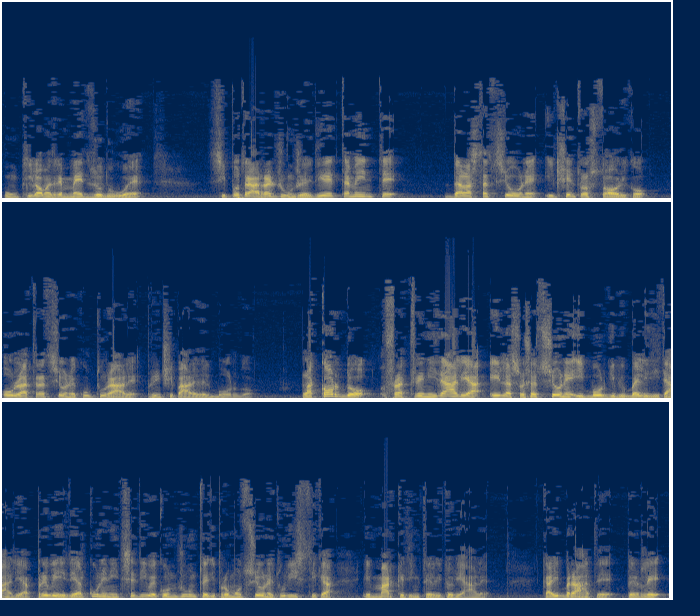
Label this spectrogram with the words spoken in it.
un chilometro e mezzo due si potrà raggiungere direttamente dalla stazione il centro storico o l'attrazione culturale principale del borgo. L'accordo fra Trenitalia e l'associazione I Borghi più belli d'Italia prevede alcune iniziative congiunte di promozione turistica e marketing territoriale, calibrate per le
